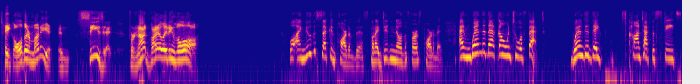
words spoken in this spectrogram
take all their money and seize it for not violating the law. Well, I knew the second part of this, but I didn't know the first part of it. And when did that go into effect? When did they contact the states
